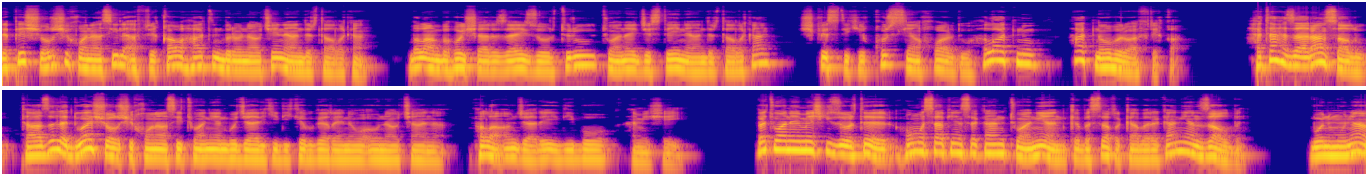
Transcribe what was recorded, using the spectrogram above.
لە پێش شۆڕشی خۆناسی لە ئەفریقاوە هاتن بەرەو ناوچەی ناندرتاڵەکان بەڵام بەهۆی شارەزایی زۆرتر و توانای جستەی نیاندرتاڵەکان شکستێکی قورسیان خوارد و هەڵاتن و هاتنەوە بەرەو ئەفریقا هەتا هەزاران ساڵ و تازە لە دوای شۆڕشی خۆناسی توانیان بۆ جارێکی دیکە بگەڕێنەوە ئەو ناوچانە بەڵام ئەم جارەی دی بۆ هەمیشەی بەتوانای مێشکی زۆرتر هۆمۆساپینسەکان توانیان کە بەسەر ڕکابەرەکانیان زاڵ بن بۆ نمونە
